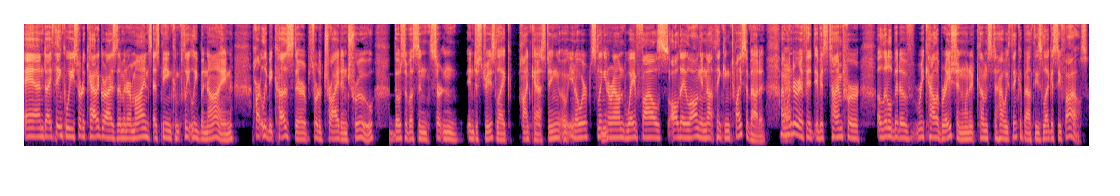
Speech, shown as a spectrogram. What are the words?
and I think we sort of categorize them in our minds as being completely benign, partly because they're sort of tried and true. Those of us in certain industries like podcasting, uh, you know, we're slinging mm-hmm. around wave files all day long and not thinking twice about it. Right. I wonder if it if it's time for a little bit of recalibration when it comes to how we think about these legacy files.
